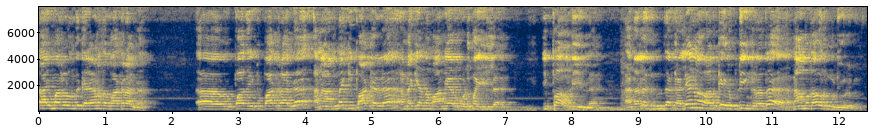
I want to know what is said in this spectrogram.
தாய்மார்களும் வந்து கல்யாணத்தை பார்க்குறாங்க. பா இப்போ பார்க்குறாங்க. ஆனால் அன்னைக்கு பார்க்கல. அன்னைக்கு அந்த மாமியார் கொடுமை இல்லை. இப்போ அப்படி இல்லை. அதனால் இந்த கல்யாண வாழ்க்கை எப்படிங்கிறத நாம தான் ஒரு முடிவு எடுக்கணும்.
